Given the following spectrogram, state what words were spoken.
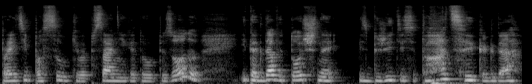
пройти по ссылке в описании к этому эпизоду, и тогда вы точно избежите ситуации, когда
